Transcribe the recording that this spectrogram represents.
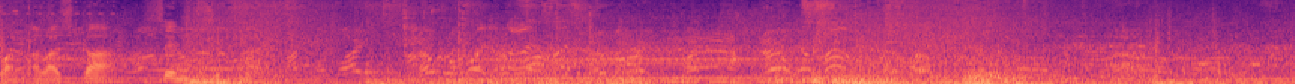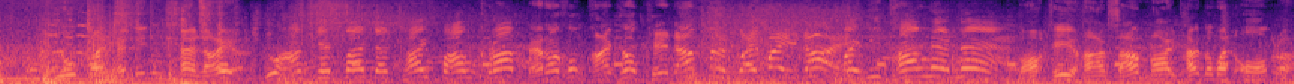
ฝั่ง阿拉斯กาเส้นสิบไมล์ อยู่ไกลแผ่นดินแ ค่ไหนอะอยู่ห่างเจ็ดไม้จากชายฝั่งครับ แต่เราคงผ่านเข้าเขตน้ำตื้นไปไม่ได้ไม่มีทางแน่เกาะที่ห่างสามไมล์ทางตะวันออกละ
